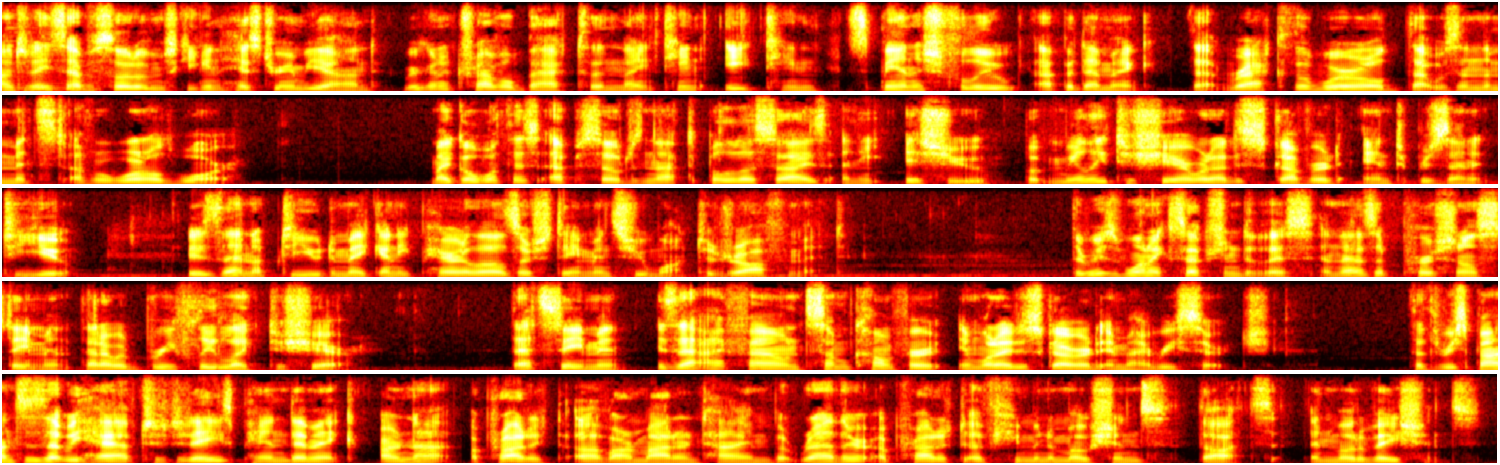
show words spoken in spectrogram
On today's episode of Muskegon History and Beyond, we're going to travel back to the 1918 Spanish flu epidemic that racked the world that was in the midst of a world war. My goal with this episode is not to politicize any issue, but merely to share what I discovered and to present it to you. It is then up to you to make any parallels or statements you want to draw from it. There is one exception to this, and that is a personal statement that I would briefly like to share. That statement is that I found some comfort in what I discovered in my research. That the responses that we have to today's pandemic are not a product of our modern time, but rather a product of human emotions, thoughts, and motivations.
